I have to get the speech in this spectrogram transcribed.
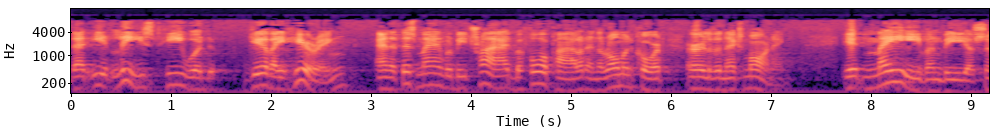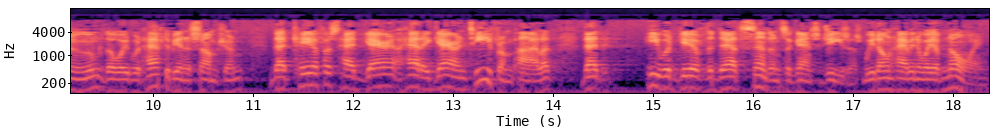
that at least he would give a hearing and that this man would be tried before Pilate in the Roman court early the next morning. It may even be assumed, though it would have to be an assumption, that Caiaphas had, had a guarantee from Pilate that he would give the death sentence against Jesus. We don't have any way of knowing.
